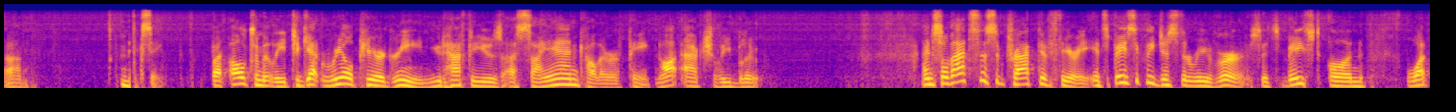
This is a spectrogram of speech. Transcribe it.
um, mixing. But ultimately, to get real pure green, you'd have to use a cyan color of paint, not actually blue. And so that's the subtractive theory. It's basically just the reverse. It's based on what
